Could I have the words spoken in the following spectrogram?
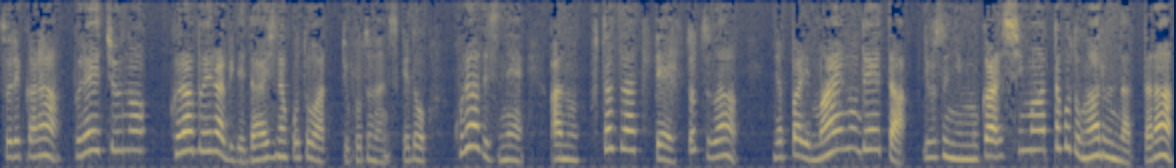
それからプレー中のクラブ選びで大事なことはっていうことなんですけどこれはですねあの2つあって1つはやっぱり前のデータ要するに昔回ったことがあるんだったら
